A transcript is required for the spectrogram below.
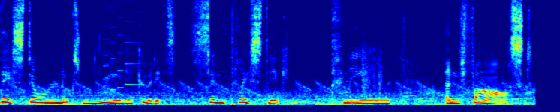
this still looks really good. It's simplistic, clean, and fast.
